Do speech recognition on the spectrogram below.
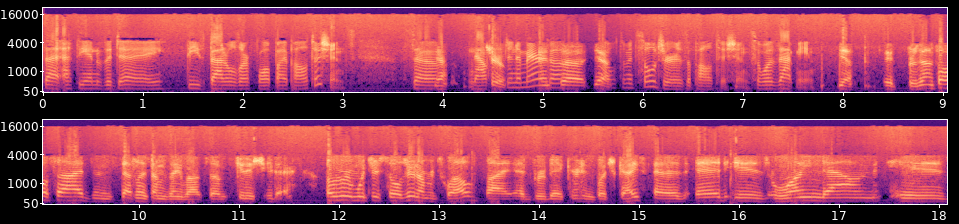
that at the end of the day, these battles are fought by politicians. So yeah, now true. Captain America, and, uh, yeah. the ultimate soldier, is a politician. So what does that mean? Yeah, it presents all sides, and it's definitely something to think about. So good issue there. Over in Winter Soldier, number 12, by Ed Brubaker and Butch Guice, as Ed is running down his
